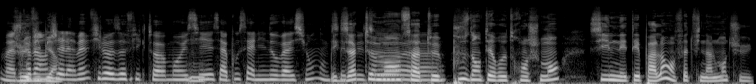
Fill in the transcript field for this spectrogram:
Bah, Je très bien, bien. j'ai la même philosophie que toi, moi aussi, ça pousse à l'innovation. donc Exactement, plutôt, ça euh, te pousse dans tes retranchements. S'il n'était pas là, en fait, finalement, tu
